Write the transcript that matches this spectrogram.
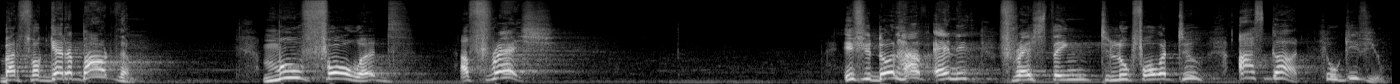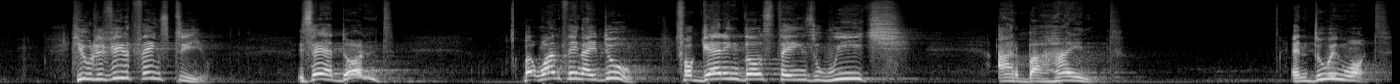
but forget about them. Move forward afresh. If you don't have any fresh thing to look forward to, ask God. He will give you. He will reveal things to you. He said, I don't. But one thing I do, forgetting those things which are behind. And doing what?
